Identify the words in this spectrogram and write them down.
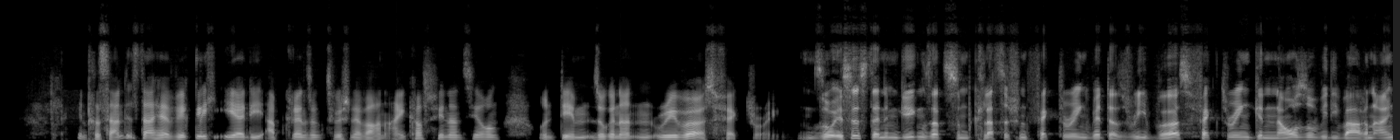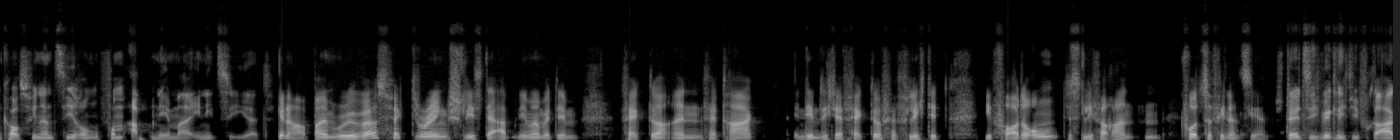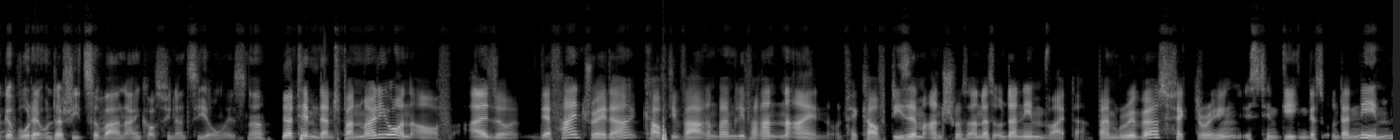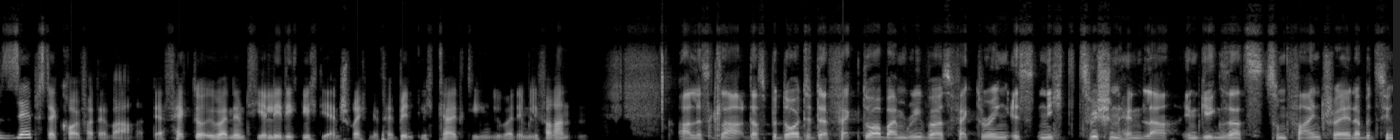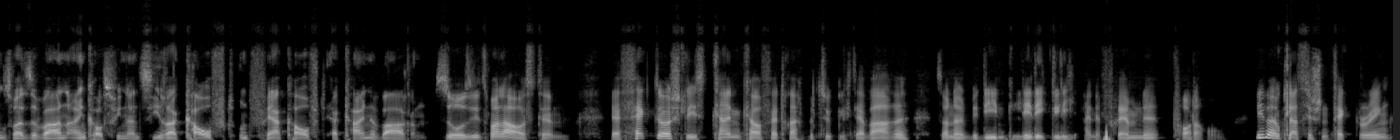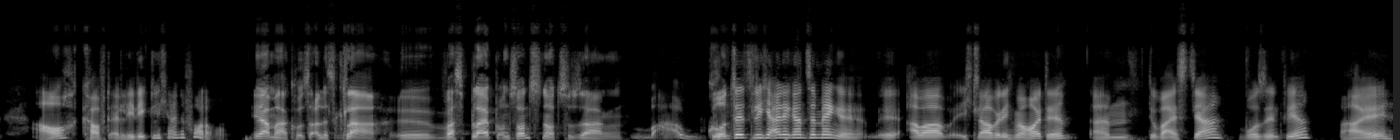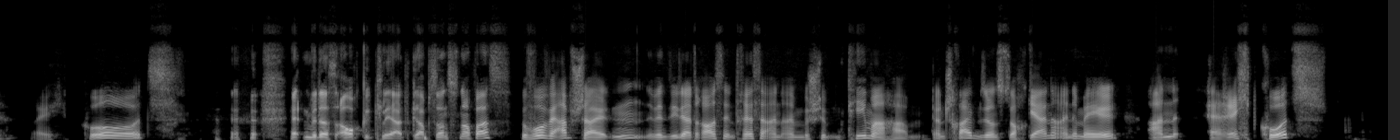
Interessant ist daher wirklich eher die Abgrenzung zwischen der Wareneinkaufsfinanzierung und dem sogenannten Reverse Factoring. So ist es, denn im Gegensatz zum klassischen Factoring wird das Reverse Factoring genauso wie die Wareneinkaufsfinanzierung vom Abnehmer initiiert. Genau, beim Reverse Factoring schließt der Abnehmer mit dem Factor einen Vertrag, in dem sich der Factor verpflichtet, die Forderungen des Lieferanten vorzufinanzieren. Stellt sich wirklich die Frage, wo der Unterschied zur Wareneinkaufsfinanzierung ist, ne? Ja, Tim, dann spann mal die Ohren auf. Also, der Feintrader kauft die Waren beim Lieferanten ein und verkauft diese im Anschluss an das Unternehmen weiter. Beim Reverse Factoring ist hingegen das Unternehmen selbst der Käufer der Ware. Der Factor übernimmt hier lediglich die entsprechende Verbindlichkeit gegenüber dem Lieferanten. Alles klar. Das bedeutet, der Factor beim Reverse Factoring ist nicht Zwischenhändler. Im Gegensatz zum Fine Trader bzw. Wareneinkaufsfinanzierer kauft und verkauft er keine Waren. So sieht's mal aus, Tim. Der Factor schließt keinen Kaufvertrag bezüglich der Ware, sondern bedient lediglich eine fremde Forderung. Wie beim klassischen Factoring auch kauft er lediglich eine Forderung. Ja, Markus, alles klar. Äh, was bleibt uns sonst noch zu sagen? Grundsätzlich eine ganze Menge, äh, aber ich glaube nicht mehr heute. Ähm, du weißt ja, wo sind wir? Bei recht kurz. Hätten wir das auch geklärt. Gab es sonst noch was? Bevor wir abschalten, wenn Sie da draußen Interesse an einem bestimmten Thema haben, dann schreiben Sie uns doch gerne eine Mail an recht kurz,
